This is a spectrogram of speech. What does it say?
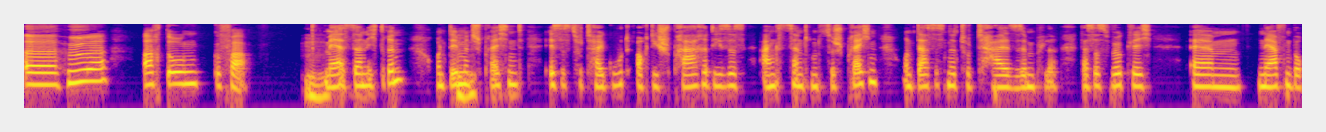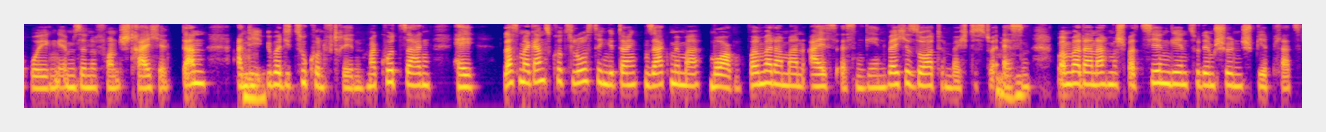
„Äh, Höhe, Achtung, Gefahr.“ Mhm. Mehr ist da nicht drin und Mhm. dementsprechend ist es total gut, auch die Sprache dieses Angstzentrums zu sprechen und das ist 'ne total simple. Das ist wirklich, ähm, Nerven beruhigen im Sinne von streicheln. Dann an die Mhm. über die Zukunft reden. Mal kurz sagen: „Hey, lass mal ganz kurz los den Gedanken, sag mir mal morgen, wollen wir da mal 'n Eis essen gehen? Welche Sorte möchtest du Mhm. essen? Wollen wir danach mal spazieren gehen zu dem schönen Spielplatz?“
